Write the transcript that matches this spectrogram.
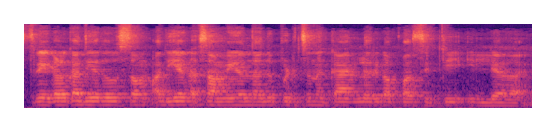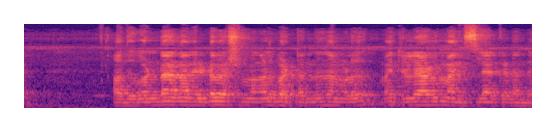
സ്ത്രീകൾക്ക് അധിക ദിവസം അധിക സമയമൊന്നും അത് പിടിച്ചു നിൽക്കാനുള്ള ഒരു കപ്പാസിറ്റി ഇല്ലാതാനും അതുകൊണ്ടാണ് അവരുടെ വിഷമങ്ങൾ പെട്ടെന്ന് നമ്മൾ മറ്റൊരാൾ മനസ്സിലാക്കുന്നത്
